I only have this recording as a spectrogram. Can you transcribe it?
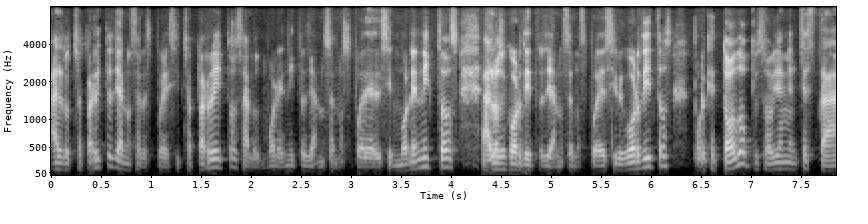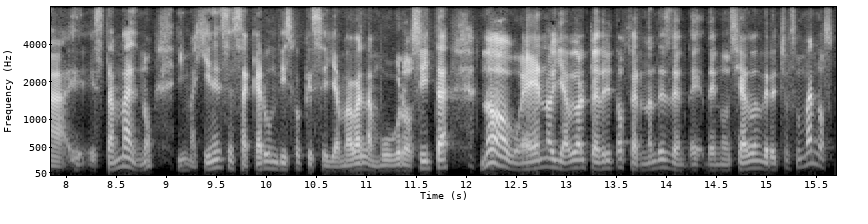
a los chaparritos ya no se les puede decir chaparritos, a los morenitos ya no se nos puede decir morenitos, a los gorditos ya no se nos puede decir gorditos, porque todo, pues obviamente está, eh, está mal, ¿no? Imagínense sacar un disco que se llamaba La Mugrosita. No, bueno, ya veo al Pedrito Fernández denunciado en derechos humanos.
